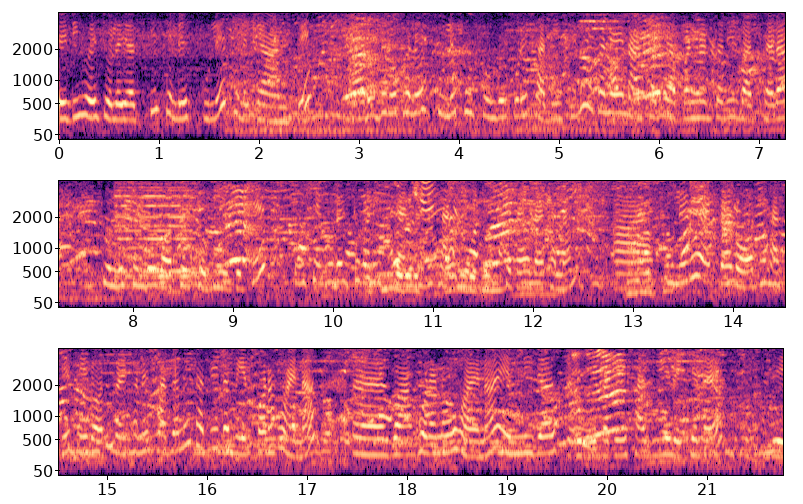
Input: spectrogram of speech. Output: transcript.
রেডি হয়ে চলে যাচ্ছি ছেলের স্কুলে ছেলেকে আনতে। আর ওদের ওখানে স্কুলে খুব সুন্দর করে সাজিয়েছিল। ওখানে নার্সারি আপার নার্সারির বাচ্চারা সুন্দর সুন্দর রথের ছবি এঁকেছে। তো সেগুলো একটুখানি চারিদিকে সাজিয়ে রেখেছে সেটাও দেখালাম। আর স্কুলেরও একটা রথ থাকে, যে রথটা এখানে সাজানোই থাকে, এটা বের করা হয় না গা ঘোরানোও হয় না। এমনি জাস্ট ওটাকে সাজিয়ে রেখে দেয়, যে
